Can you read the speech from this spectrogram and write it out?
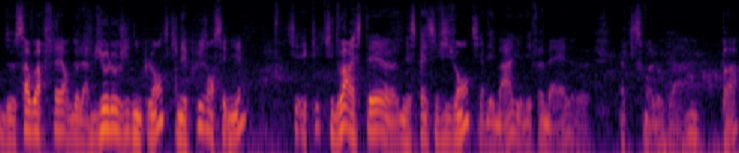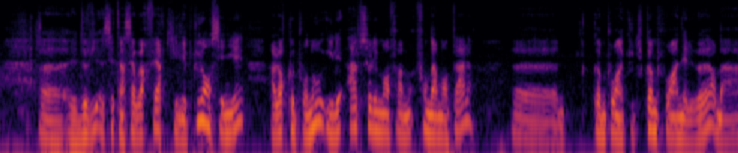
de savoir-faire de la biologie d'une plante qui n'est plus enseignée qui, doit rester euh, une espèce vivante. Il y a des mâles, il y a des femelles euh, qui sont allogames, pas. Euh, c'est un savoir-faire qui n'est plus enseigné, alors que pour nous, il est absolument fondamental. Comme pour un éleveur, bah,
